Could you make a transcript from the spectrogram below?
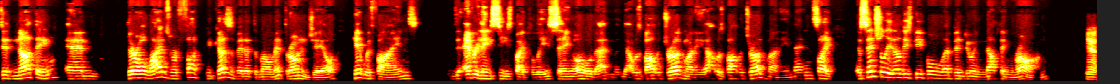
did nothing, and their whole lives were fucked because of it at the moment, thrown in jail, hit with fines, everything seized by police, saying, "Oh, well, that that was bought with drug money. That was bought with drug money." And then it's like, essentially, though these people have been doing nothing wrong, yeah,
